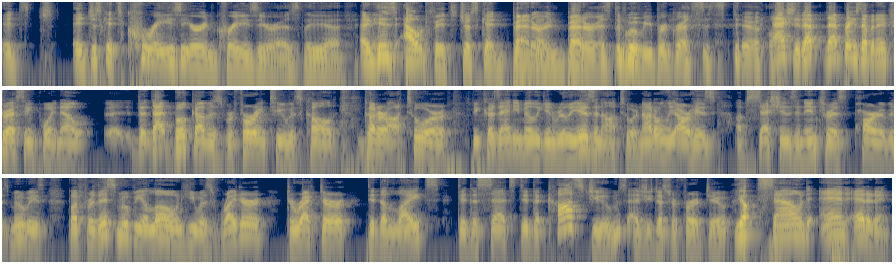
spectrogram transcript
it's it just gets crazier and crazier as the uh, and his outfits just get better and better as the movie progresses too. Actually, that that brings up an interesting point. Now, uh, th- that book I was referring to is called Gutter Auteur because Andy Milligan really is an auteur. Not only are his obsessions and interests part of his movies, but for this movie alone, he was writer, director, did the lights, did the sets, did the costumes, as you just referred to, Yep. sound and editing.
